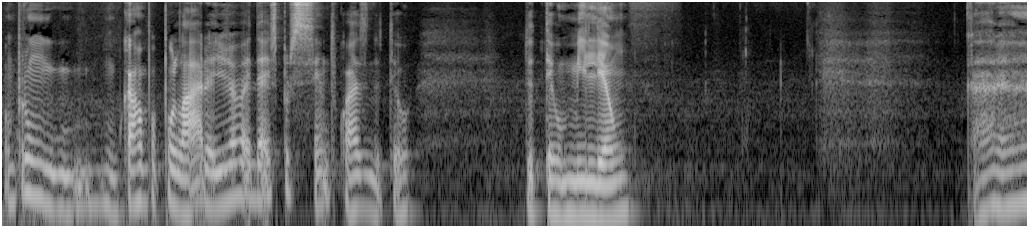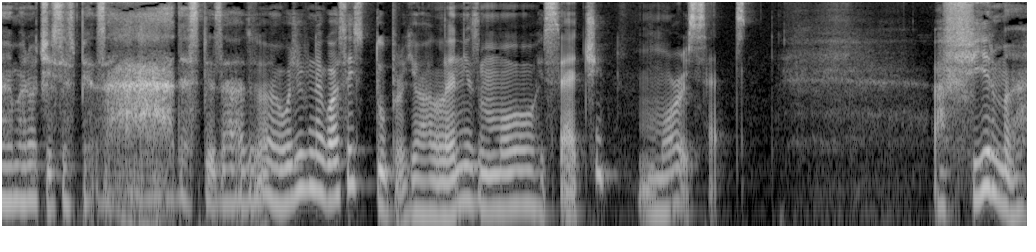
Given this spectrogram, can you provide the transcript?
Vamos pra um, um carro popular aí já vai 10% quase do teu do teu milhão. Caramba, notícias pesadas, pesadas. Hoje o negócio é estupro aqui, ó. Alanis Morissette. Morissette. Afirma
